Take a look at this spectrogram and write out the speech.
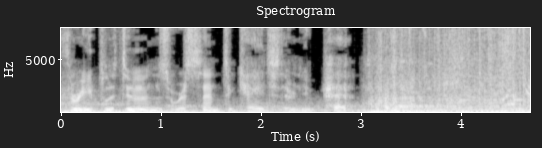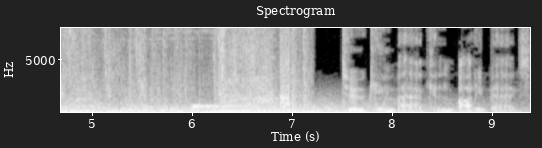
Three platoons were sent to cage their new pet. Two came back in body bags.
